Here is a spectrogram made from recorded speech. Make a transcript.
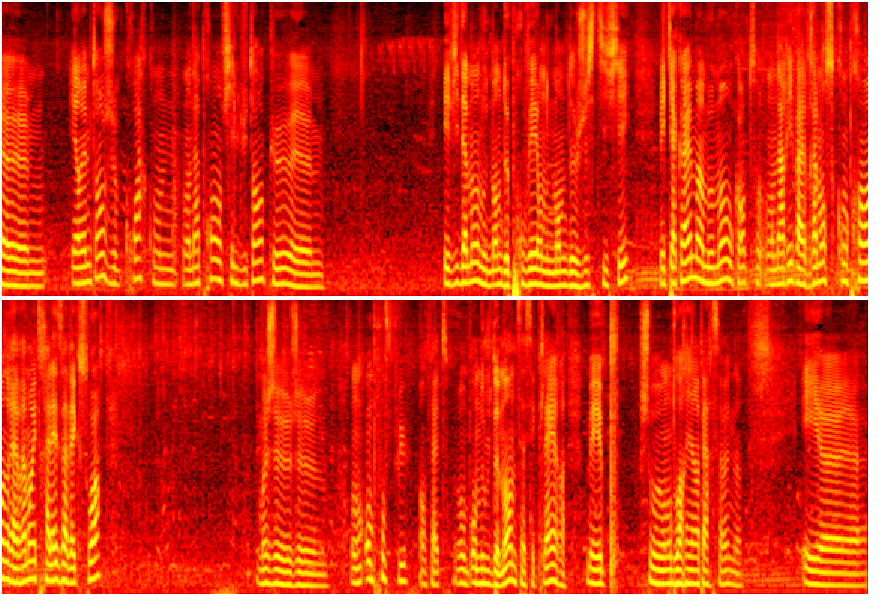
et en même temps, je crois qu'on apprend au fil du temps que évidemment, on nous demande de prouver, on nous demande de justifier, mais qu'il y a quand même un moment où quand on arrive à vraiment se comprendre et à vraiment être à l'aise avec soi, moi, je, on, ne prouve plus, en fait. On, nous le demande, ça c'est clair, mais on on doit rien à personne. Et, euh,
